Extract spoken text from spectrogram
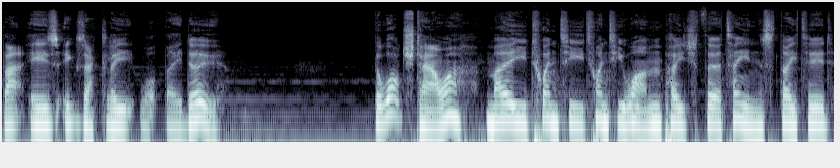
that is exactly what they do. The Watchtower, May 2021, page 13, stated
